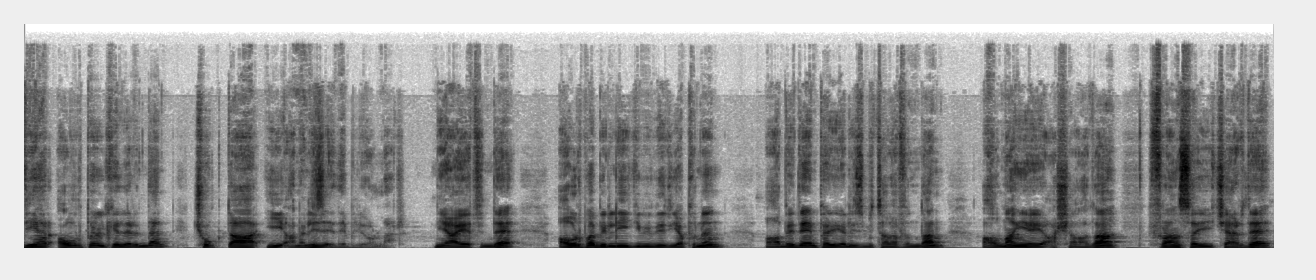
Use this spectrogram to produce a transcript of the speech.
diğer Avrupa ülkelerinden çok daha iyi analiz edebiliyorlar. Nihayetinde Avrupa Birliği gibi bir yapının ABD emperyalizmi tarafından Almanya'yı aşağıda, Fransa'yı içeride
